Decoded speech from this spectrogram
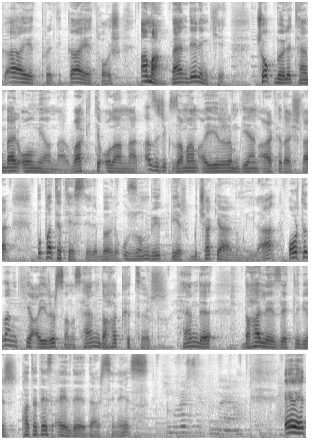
Gayet pratik, gayet hoş. Ama ben derim ki çok böyle tembel olmayanlar, vakti olanlar, azıcık zaman ayırırım diyen arkadaşlar bu patatesleri böyle uzun büyük bir bıçak yardımıyla ortadan ikiye ayırırsanız hem daha kıtır hem de daha lezzetli bir patates elde edersiniz. Kim uğraşacak bununla ya? Evet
